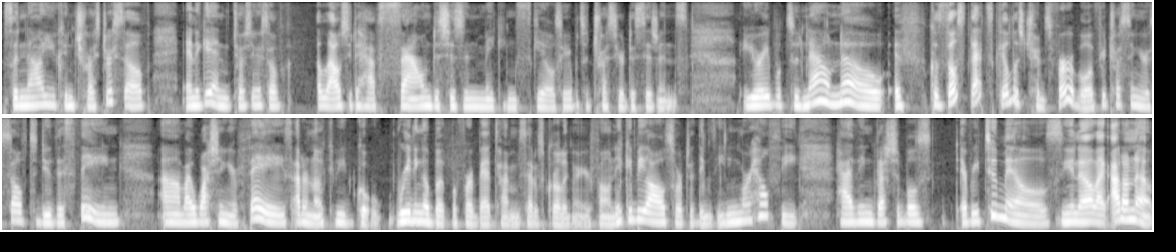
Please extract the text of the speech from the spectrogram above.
So now you can trust yourself. And again, trusting yourself allows you to have sound decision making skills. You're able to trust your decisions you're able to now know if because those that skill is transferable if you're trusting yourself to do this thing um, by washing your face. I don't know it could be go, reading a book before bedtime instead of scrolling on your phone. It could be all sorts of things eating more healthy having vegetables every two meals you know like i don't know.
